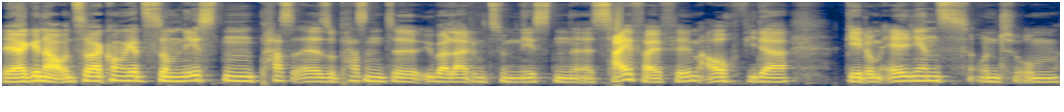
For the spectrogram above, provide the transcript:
Ja, genau. Und zwar kommen wir jetzt zum nächsten, pass äh, so passende Überleitung zum nächsten äh, Sci-Fi-Film. Auch wieder geht um Aliens und um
